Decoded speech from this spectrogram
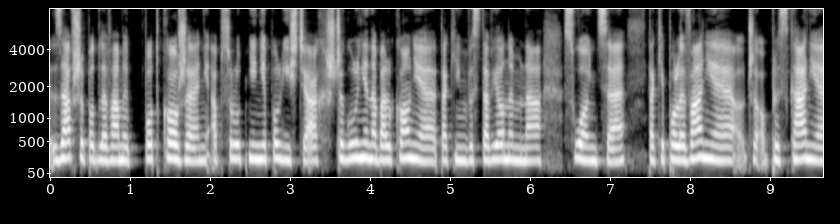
Zawsze podlewamy pod korzeń, absolutnie nie po liściach, szczególnie na balkonie takim wystawionym na słońce. Takie polewanie czy opryskanie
